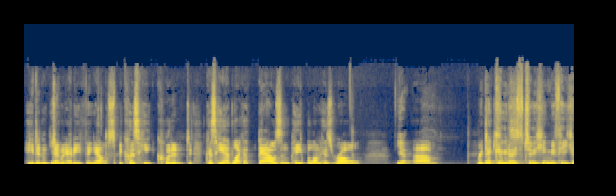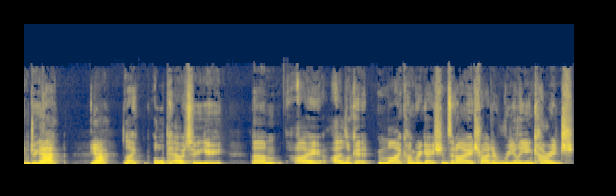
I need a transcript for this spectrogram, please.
He didn't do anything else because he couldn't, because he had like a thousand people on his roll. Yeah. Um, ridiculous. But kudos to him if he can do yeah. that. Yeah. Like all power to you. Um, I I look at my congregations and I try to really encourage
